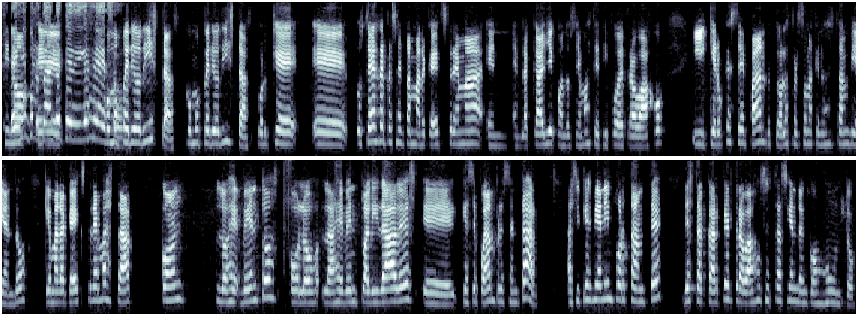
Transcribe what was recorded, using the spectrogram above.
sino es importante eh, que digas eso. como periodistas, como periodistas, porque eh, ustedes representan marca extrema en, en la calle cuando hacemos este tipo de trabajo y quiero que sepan, todas las personas que nos están viendo, que Maracay Extrema está con los eventos o los, las eventualidades eh, que se puedan presentar. Así que es bien importante destacar que el trabajo se está haciendo en conjunto,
